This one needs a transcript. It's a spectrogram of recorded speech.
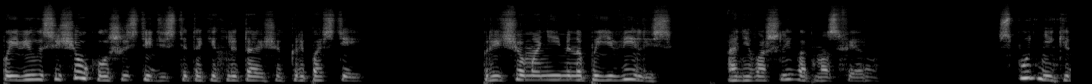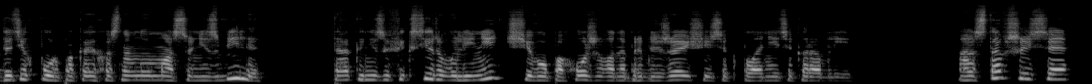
появилось еще около шестидесяти таких летающих крепостей. Причем они именно появились, они вошли в атмосферу. Спутники до тех пор, пока их основную массу не сбили, так и не зафиксировали ничего похожего на приближающиеся к планете корабли. а оставшиеся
